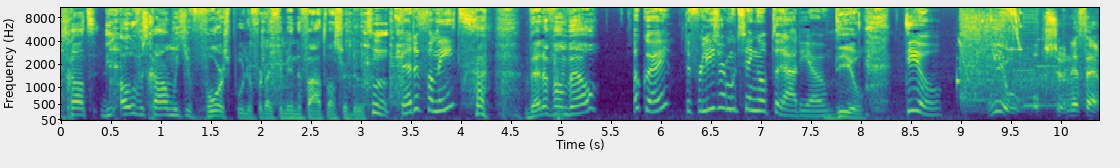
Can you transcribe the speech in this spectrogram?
Schat, die ovenschaal moet je voorspoelen voordat je hem in de vaatwasser doet. Hm, wedden van niet? Wedden van wel? Oké, de verliezer moet zingen op de radio. Deal. Deal. Deal op Sun FM.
